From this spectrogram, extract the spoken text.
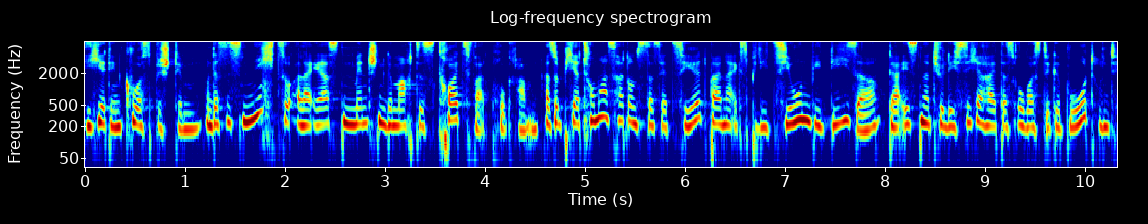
die hier den Kurs bestimmen. Und das ist nicht zuallererst ein menschengemachtes Kreuzfahrtprogramm. Also Pierre Thomas hat uns das erzählt, bei einer Expedition wie dieser, da ist natürlich Sicherheit das oberste Gebot und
